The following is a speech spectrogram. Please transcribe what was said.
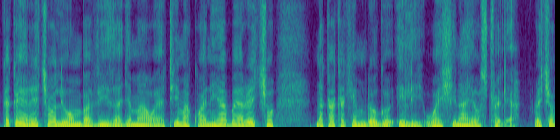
kaka ya Rachel aliomba viza jamaa wa yatima kwa niaba ya Rachel na kakake mdogo ili waishi naye Australia. Rachel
